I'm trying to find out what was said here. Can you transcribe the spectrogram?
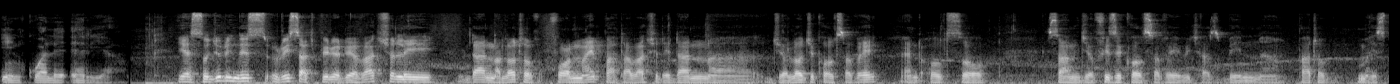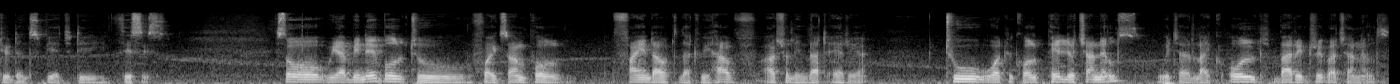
in Kwale area. Yes, so during this research period, we have actually done a lot of, for my part, I've actually done uh, geological survey and also some geophysical survey, which has been uh, part of my students' PhD thesis. So we have been able to, for example, find out that we have actually in that area two what we call paleo channels, which are like old buried river channels,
